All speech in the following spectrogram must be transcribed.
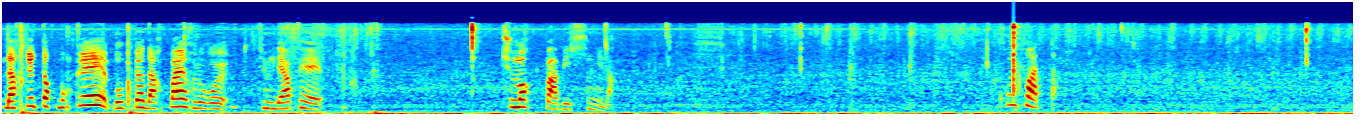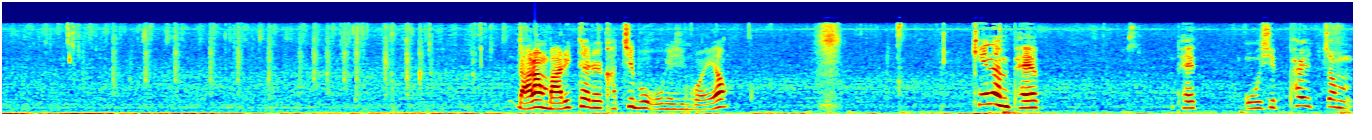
낙지 떡볶이, 무뼈 낙발 그리고 지금 내 앞에 주먹밥이 있습니다. 콩푸 왔다. 나랑 마리테를 같이 보고 계신 거예요? 키는 100, 158.9.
